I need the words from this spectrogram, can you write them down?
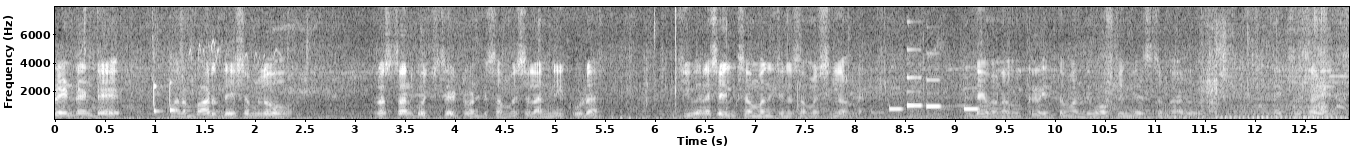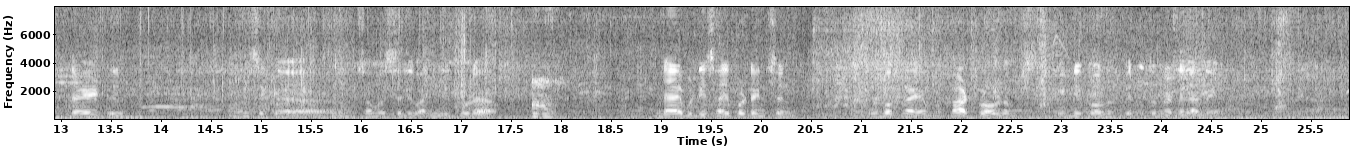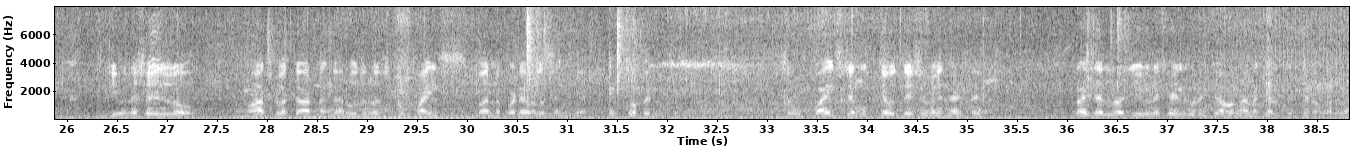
ఇప్పుడు ఏంటంటే మన భారతదేశంలో ప్రస్తుతానికి వచ్చేటటువంటి సమస్యలు అన్నీ కూడా జీవనశైలికి సంబంధించిన సమస్యలు ఉన్నాయి. అంటే మనం ఇక్కడ ఇంతమంది వాకింగ్ చేస్తున్నారు ఎక్సర్సైజ్ డయట్ మానసిక సమస్యలు ఇవన్నీ కూడా డయాబెటీస్ హైపర్ టెన్షన్ ఊబకాయం హార్ట్ ప్రాబ్లమ్స్ కిడ్నీ ప్రాబ్లమ్స్ పెరుగుతున్నట్లుగానే జీవనశైలిలో మార్పుల కారణంగా రోజు రోజుకు ఫైల్స్ బారిన పడే వాళ్ళ సంఖ్య ఎక్కువ పెరుగుతుంది. సో ఫైల్స్టే ముఖ్య ఉద్దేశం ఏంటంటే ప్రజల్లో జీవనశైలి గురించి అవగాహన కల్పించడం వల్ల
